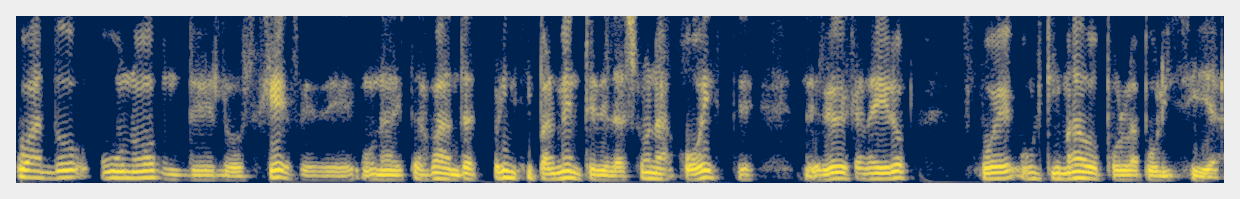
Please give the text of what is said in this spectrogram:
cuando uno de los jefes de una de estas bandas, principalmente de la zona oeste de Río de Janeiro, fue ultimado por la policía.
